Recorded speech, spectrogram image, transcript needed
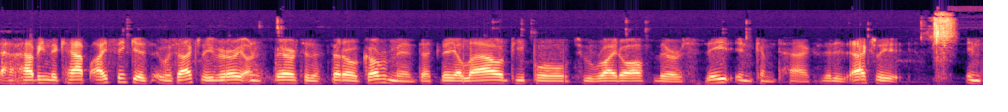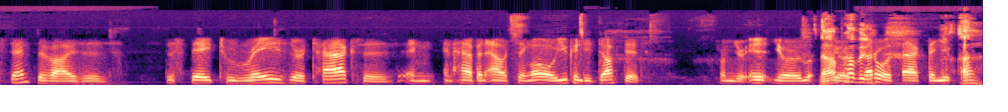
having the cap, I think is it was actually very unfair to the federal government that they allowed people to write off their state income tax. That it actually incentivizes the state to raise their taxes and, and have an out saying, "Oh, you can deduct it from your your, now, your probably, federal tax, and you uh,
